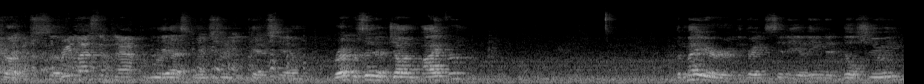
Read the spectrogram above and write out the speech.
strokes. So, Free lessons afterwards. Yes, make sure you catch him. Representative John Piper, the mayor of the great city of Enid, Bill Shewey.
